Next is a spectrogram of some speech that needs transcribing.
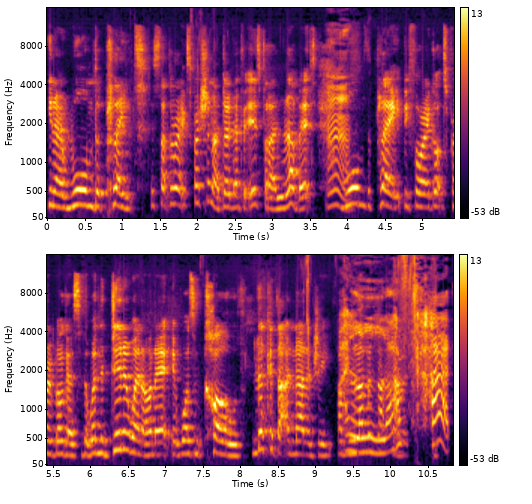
you know, warm the plate. Is that the right expression? I don't know if it is, but I love it. Mm. Warm the plate before I got to ProBlogger so that when the dinner went on it, it wasn't cold. Look at that analogy. I'm I loving that. love that.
